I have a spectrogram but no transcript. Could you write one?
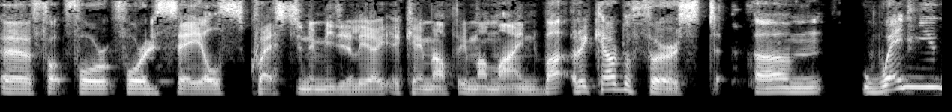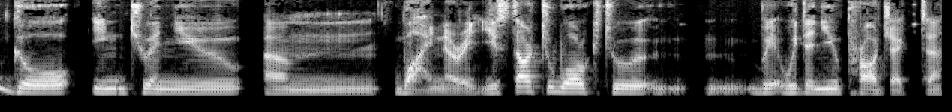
uh, for, for for a sales question immediately it came up in my mind. But Ricardo, first, um, when you go into a new um, winery, you start to work to with, with a new project. Uh,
